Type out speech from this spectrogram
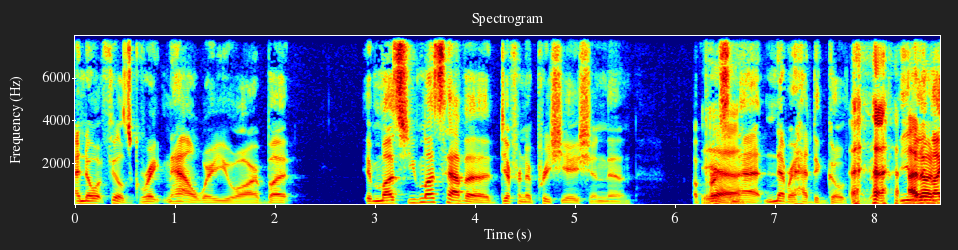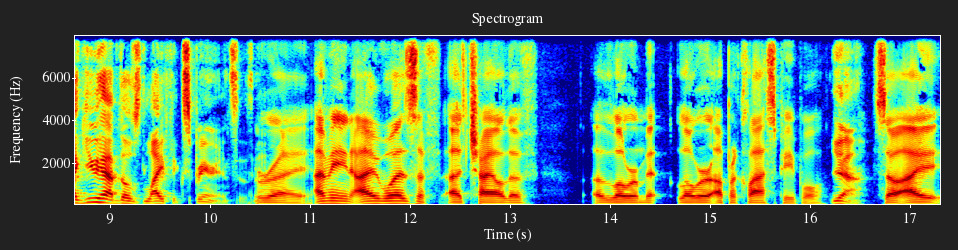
I know it feels great now where you are, but it must you must have a different appreciation than a person Yeah. that never had to go through that. You I know, don't- like you have those life experiences. Right. I mean, I was a, a child of a lower lower upper class people. Yeah. So I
